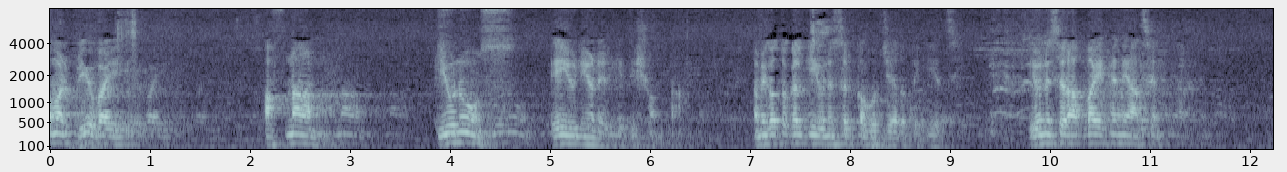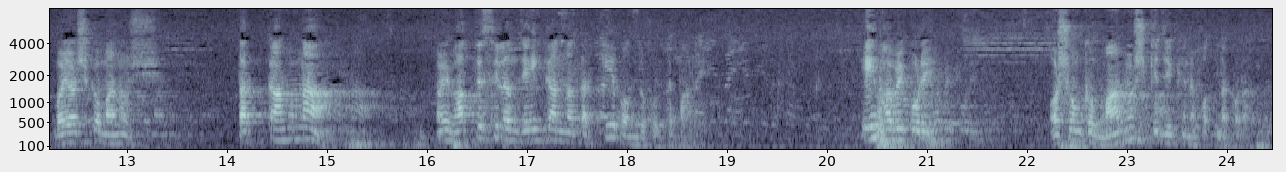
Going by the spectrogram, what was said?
আমার প্রিয় ভাই আফনান ইউনুস, এই ইউনিয়নের কৃতি সন্তান। আমি গতকালকে ইউনুসের কবর জিয়ারতে গিয়েছি। ইউনুসের আব্বা এখানে আছেন। বয়স্ক মানুষ, তার কান্না, আমি ভাবতেছিলাম যে এই কান্না তার কে বন্ধ করতে পারে? এইভাবে করে অসংখ্য মানুষকে যেখানে হত্যা করা হয়েছে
